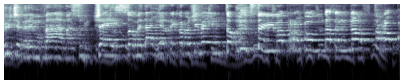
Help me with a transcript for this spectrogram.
Riceveremo fama, successo, medaglie al riconoscimento, stima profonda del nostro popolo.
